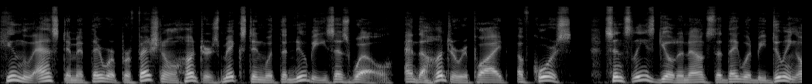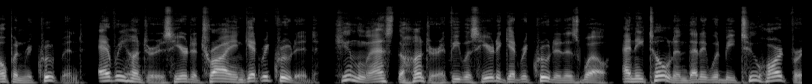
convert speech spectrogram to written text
Hyunmoo asked him if there were professional hunters mixed in with the newbies as well, and the hunter replied, of course, Since Lee's guild announced that they would be doing open recruitment, every hunter is here to try and get recruited. Humu asked the hunter if he was here to get recruited as well, and he told him that it would be too hard for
